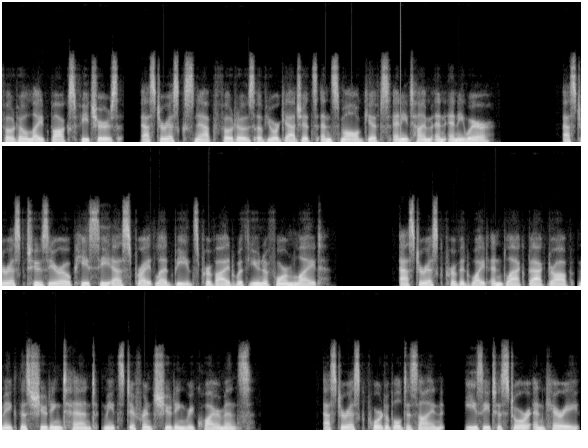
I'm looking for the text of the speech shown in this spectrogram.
Photo Lightbox features, asterisk snap photos of your gadgets and small gifts anytime and anywhere. Asterisk 20 PCS bright LED beads provide with uniform light. Asterisk Privid white and black backdrop make this shooting tent meets different shooting requirements. Asterisk portable design, easy to store and carry,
